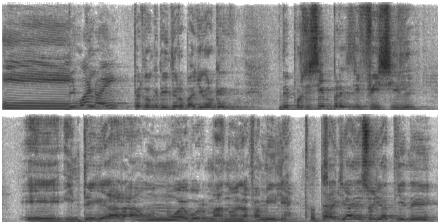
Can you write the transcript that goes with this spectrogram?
Y De- bueno, de- ahí... Perdón que te interrumpa, yo creo que de por sí siempre es difícil eh, integrar a un nuevo hermano en la familia. Total. O sea, ya eso ya tiene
